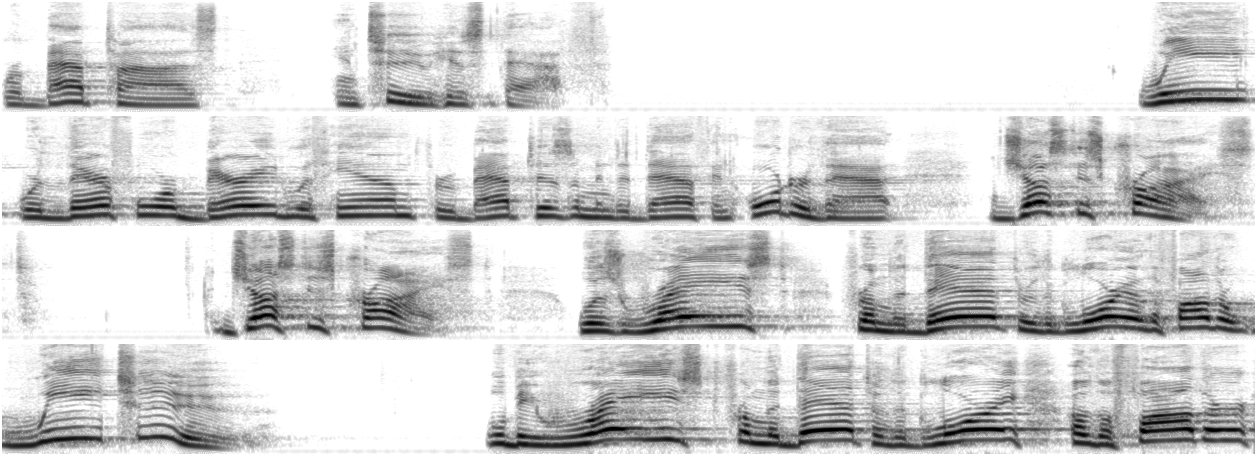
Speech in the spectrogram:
were baptized into his death? We were therefore buried with him through baptism into death in order that just as Christ, just as Christ was raised from the dead through the glory of the Father, we too will be raised from the dead to the glory of the Father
